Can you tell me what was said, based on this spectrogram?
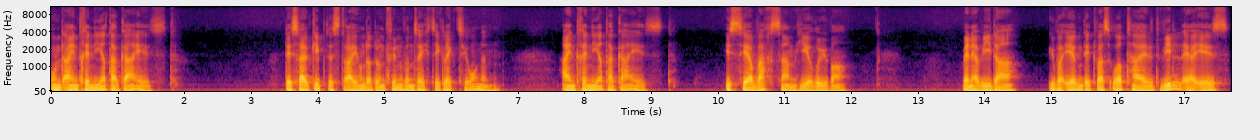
Und ein trainierter Geist, deshalb gibt es 365 Lektionen, ein trainierter Geist ist sehr wachsam hierüber. Wenn er wieder über irgendetwas urteilt, will er es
